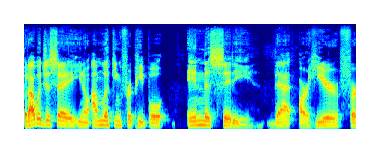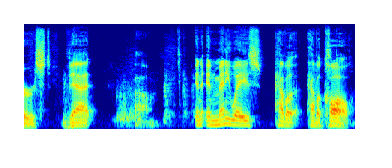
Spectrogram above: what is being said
but I would just say, you know, I'm looking for people in the city that are here first, that um, in in many ways have a have a call,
